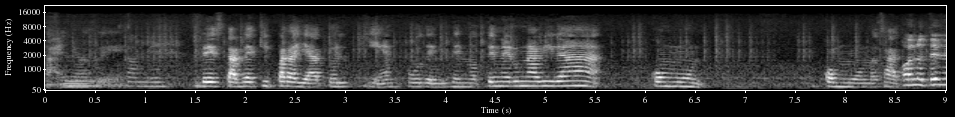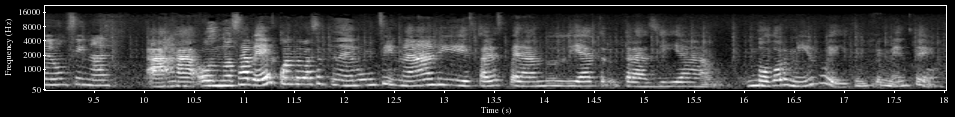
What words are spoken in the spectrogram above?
años, Mm, de, También. de estar de aquí para allá todo el tiempo, de, de no tener una vida común, común, o sea, O no tener un final. Ajá, o no saber cuándo vas a tener un final y estar esperando día tr- tras día, no dormir, güey, simplemente.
